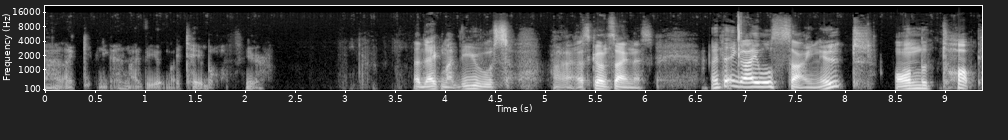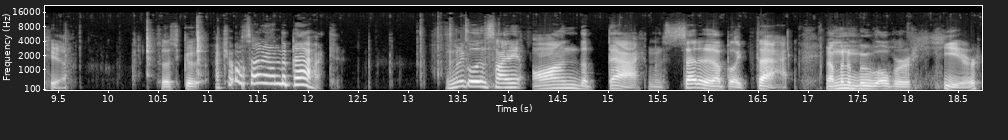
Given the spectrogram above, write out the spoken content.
I like giving you guys my view of my table here. I like my views. Alright, let's go and sign this. I think I will sign it on the top here. So let's go. Actually, I'll sign it on the back. I'm gonna go and sign it on the back. I'm gonna set it up like that. And I'm gonna move over here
